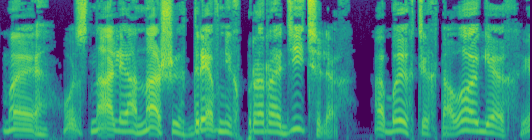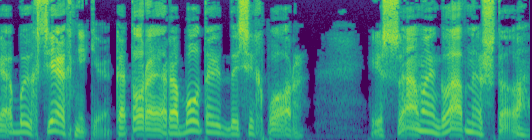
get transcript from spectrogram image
Мы узнали о наших древних прародителях, об их технологиях и об их технике, которая работает до сих пор. И самое главное, что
